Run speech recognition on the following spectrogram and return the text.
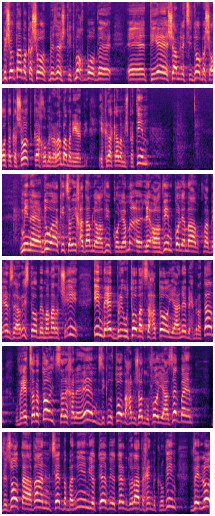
בשעותיו הקשות בזה שתתמוך בו ותהיה שם לצידו בשעות הקשות, כך אומר הרמב"ם, אני אקרא כמה משפטים. מן הידוע כי צריך אדם לאוהבים כל, ימ... לאוהבים כל ימיו, כבר באר זה אריסטו במאמר התשיעי, אם בעת בריאותו והצלחתו יענה בחברתם, ובעת צרתו יצטרך עליהם, וזקנותו וחלושת גופו יעזר בהם, וזאת האהבה הנמצאת בבנים יותר ויותר גדולה וכן בקרובים, ולא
